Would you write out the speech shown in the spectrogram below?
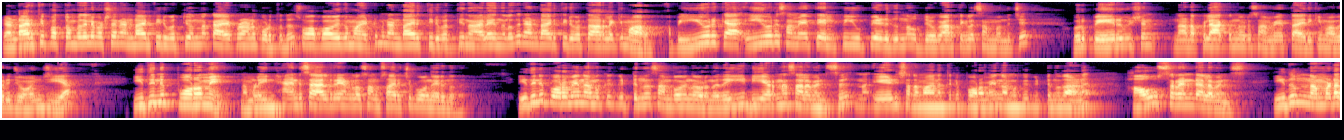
രണ്ടായിരത്തി പത്തൊമ്പതിൽ പക്ഷേ രണ്ടായിരത്തി ഇരുപത്തി ഒന്നൊക്കെ ആയപ്പോഴാണ് കൊടുത്തത്. സ്വാഭാവികമായിട്ടും രണ്ടായിരത്തി ഇരുപത്തി നാല് എന്നുള്ളത് രണ്ടായിരത്തി ഇരുപത്തി ആറിലേക്ക് മാറും. അപ്പോൾ ഈ ഒരു ഈ ഒരു സമയത്ത് എൽ പി യു പി എഴുതുന്ന ഉദ്യോഗാർത്ഥികളെ സംബന്ധിച്ച് ഒരു പേ റിവിഷൻ നടപ്പിലാക്കുന്ന ഒരു സമയത്തായിരിക്കും അവർ ജോയിൻ ചെയ്യുക. ഇതിന് പുറമെ നമ്മൾ ഇൻഹാൻഡ് സാലറി ആണല്ലോ സംസാരിച്ച് പോന്നിരുന്നത്. ഇതിന് പുറമെ നമുക്ക് കിട്ടുന്ന സംഭവം എന്ന് പറയുന്നത് ഈ ഡിയർനെസ് അലവൻസ് ഏഴ് ശതമാനത്തിന് പുറമെ നമുക്ക് കിട്ടുന്നതാണ് ഹൗസ് റെന്റ് അലവൻസ്. ഇതും നമ്മുടെ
